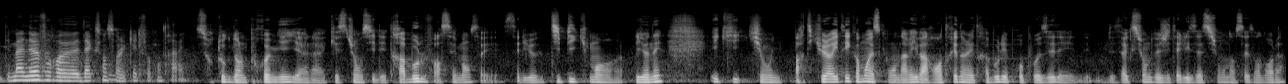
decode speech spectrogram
des manœuvres d'action sur lesquelles il faut qu'on travaille. Surtout que dans le premier, il y a la question aussi des traboules, forcément, c'est c'est lieu typiquement euh, lyonnais, et qui, qui ont une particularité. Comment est-ce qu'on arrive à rentrer dans les traboules et proposer des, des- des actions de végétalisation dans ces endroits-là?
